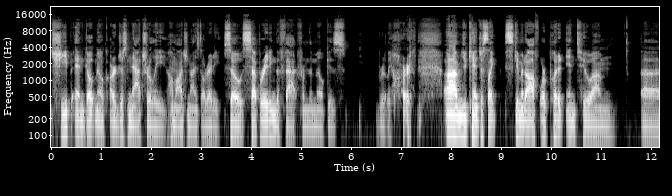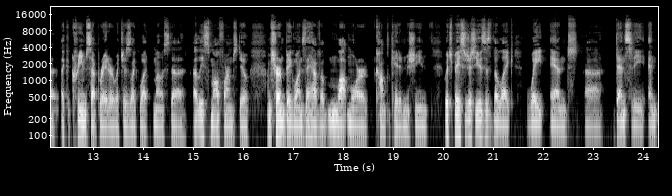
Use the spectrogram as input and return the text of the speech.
sheep and goat milk are just naturally homogenized already. So separating the fat from the milk is really hard. um, you can't just like skim it off or put it into um, uh, like a cream separator, which is like what most, uh, at least small farms do. I'm sure in big ones they have a lot more complicated machine, which basically just uses the like weight and uh, density and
